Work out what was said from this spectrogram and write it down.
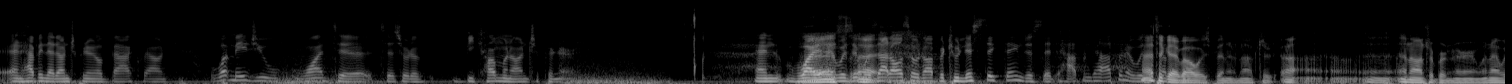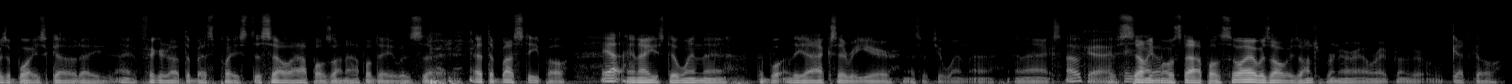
and having that entrepreneurial background, what made you want to to sort of become an entrepreneur? And why and was it was that also an opportunistic thing? Just it happened to happen, or was I think I've always been an opti- uh, uh, an entrepreneur. When I was a Boy Scout, I, I figured out the best place to sell apples on Apple Day was uh, at the bus depot, Yeah. and I used to win the the bo- the axe every year. That's what you win, uh, an axe. Okay. I was There you selling most apples, so I was always entrepreneurial right from the get go.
